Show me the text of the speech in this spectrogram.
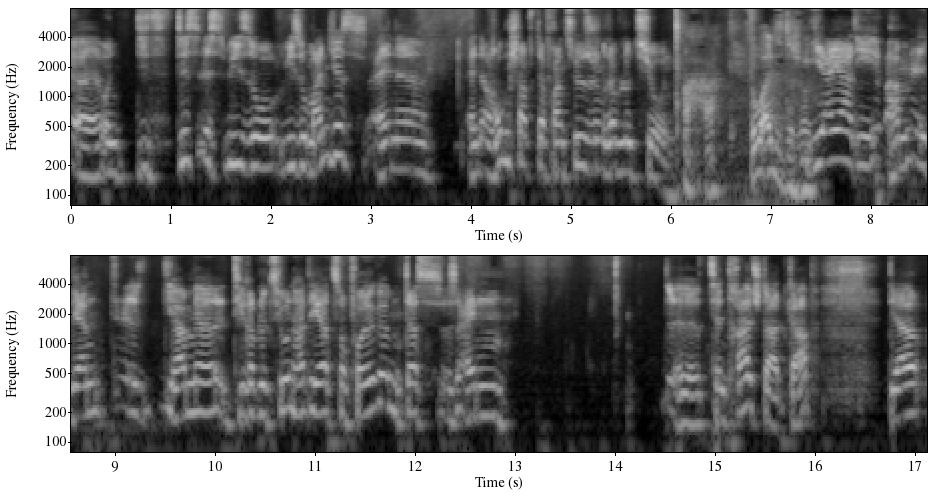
Äh, und dies, das ist wie so, wie so manches eine eine Errungenschaft der französischen Revolution. Aha, so alt ist das schon. Ja, ja, die haben während die haben ja die Revolution hatte ja zur Folge, dass es einen äh, Zentralstaat gab, der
